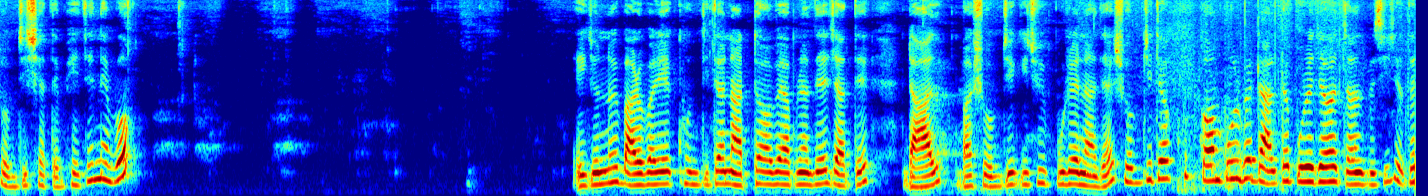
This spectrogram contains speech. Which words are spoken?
সবজির সাথে ভেজে নেব। এই জন্যই বারোবারে খুন্তিটা নাড়তে হবে আপনাদের যাতে ডাল বা সবজি কিছুই পুড়ে না যায়। সবজিটা খুব কম পুড়বে, ডালটা পুড়ে যাওয়ার চান্স বেশি। যাতে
